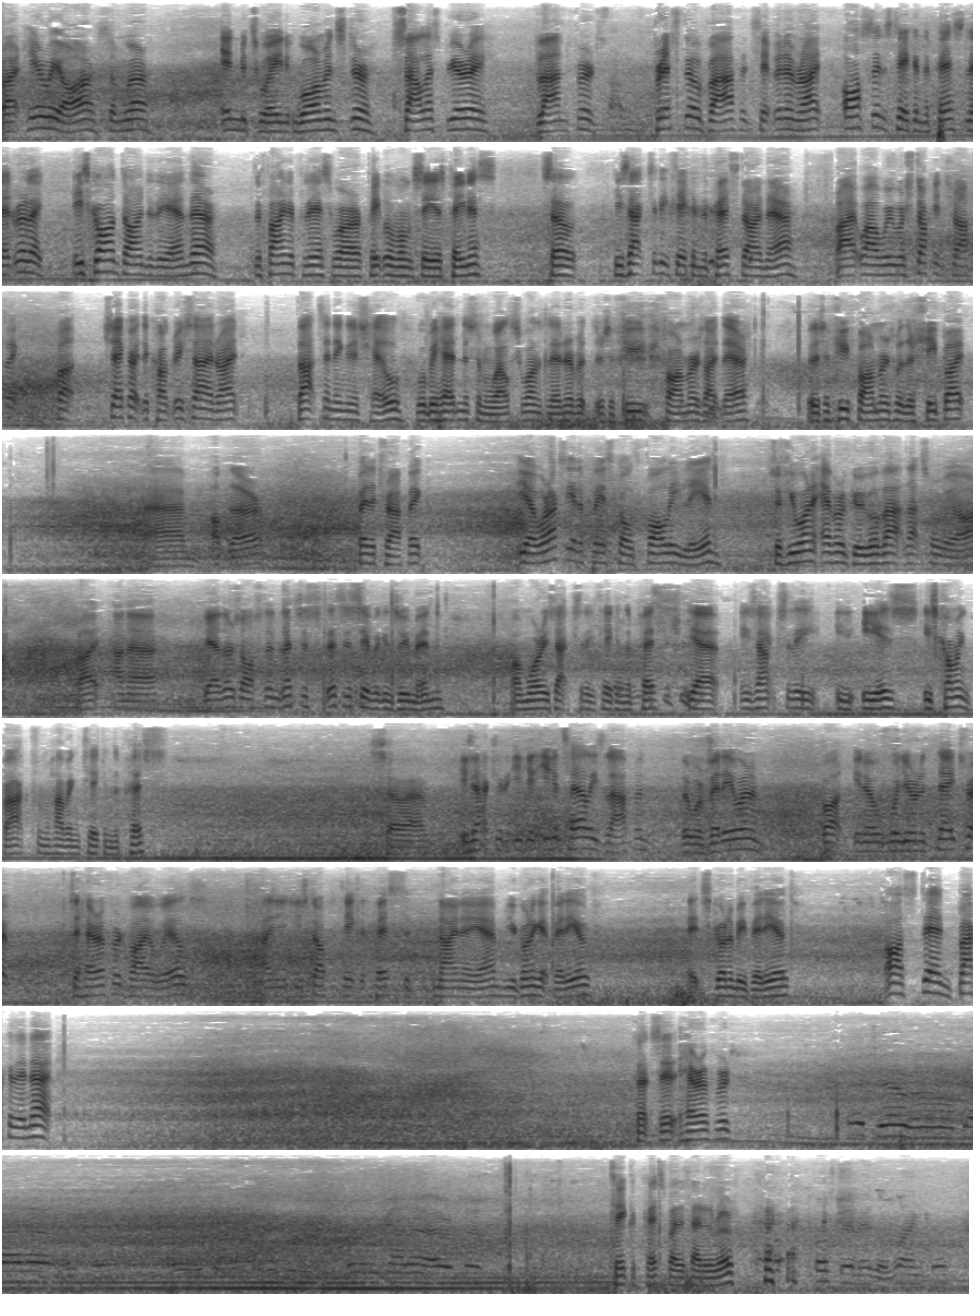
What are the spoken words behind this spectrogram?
Right, here we are, somewhere in between Warminster, Salisbury, Blandford, Bristol, Bath and Chippenham, right? Austin's taking the piss, literally. He's gone down to the end there to find a place where people won't see his penis. So he's actually taking the piss down there, right? While we were stuck in traffic. But check out the countryside, right? That's an English hill. We'll be heading to some Welsh ones later, but there's a few farmers out there. There's a few farmers with their sheep out. Up there. Bit of traffic. Yeah, we're actually at a place called Folly Lane. So if you want to ever Google that, that's where we are. Right, and uh, yeah, there's Austin. Let's just let's just see if we can zoom in on where he's actually taking the piss. Yeah, he's actually he, he is he's coming back from having taken the piss. So um, he's actually you can you can tell he's laughing that we're videoing him. But you know when you're on a day trip to Hereford via Wales and you, you stop to take the piss at 9 a.m. you're going to get videoed. It's going to be videoed. Oh, Austin, back of the net. That's it, Hereford. Take a piss by the side of the road. Austin is a wanker.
